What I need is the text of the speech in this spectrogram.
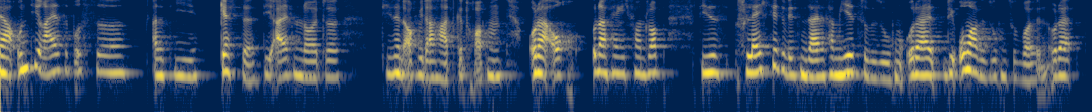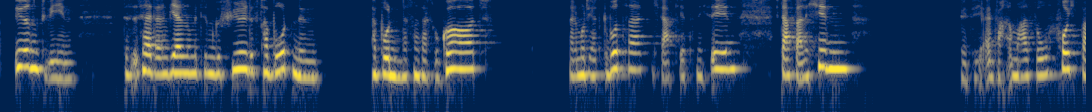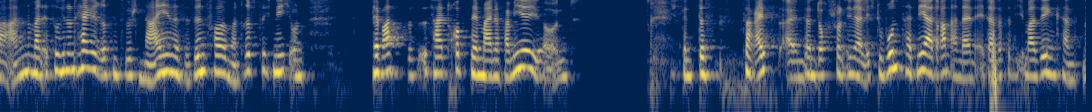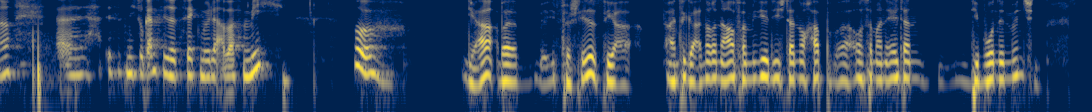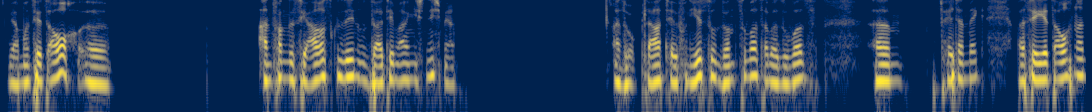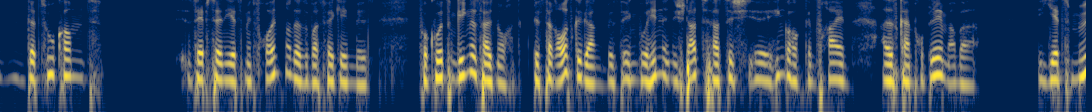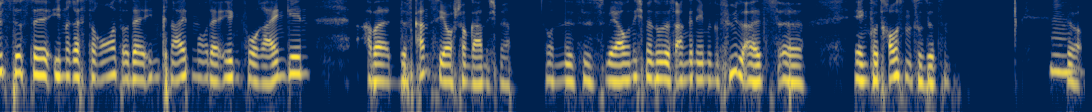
Ja, und die Reisebusse, also die Gäste, die alten Leute, die sind auch wieder hart getroffen. Oder auch unabhängig von Job, dieses schlechte Gewissen, seine Familie zu besuchen oder die Oma besuchen zu wollen oder irgendwen. Das ist ja dann wieder so mit dem Gefühl des Verbotenen verbunden, dass man sagt, oh Gott, meine Mutter hat Geburtstag, ich darf die jetzt nicht sehen, ich darf da nicht hin. Fühlt sich einfach immer so furchtbar an. Man ist so hin und her gerissen zwischen, nein, es ist sinnvoll, man trifft sich nicht und hey, was, das ist halt trotzdem meine Familie und ich finde, das zerreißt einen dann doch schon innerlich. Du wohnst halt näher dran an deinen Eltern, dass du die immer sehen kannst. Ne? Äh, ist es nicht so ganz diese Zwickmühle, aber für mich. Oh. Ja, aber ich verstehe das. Die einzige andere nahe Familie, die ich dann noch habe, äh, außer meinen Eltern, die wohnen in München. Wir haben uns jetzt auch äh, Anfang des Jahres gesehen und seitdem eigentlich nicht mehr. Also klar, telefonierst du und sonst sowas, aber sowas ähm, fällt dann weg. Was ja jetzt auch noch dazu kommt, selbst wenn du jetzt mit Freunden oder sowas weggehen willst, vor kurzem ging das halt noch. Bist du rausgegangen, bist irgendwo hin in die Stadt, hast dich äh, hingehockt im Freien. Alles kein Problem, aber jetzt müsstest du in Restaurants oder in Kneipen oder irgendwo reingehen, aber das kannst du ja auch schon gar nicht mehr. Und es wäre auch nicht mehr so das angenehme Gefühl, als äh, irgendwo draußen zu sitzen. Hm. Ja.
